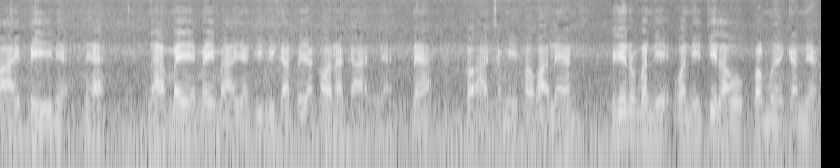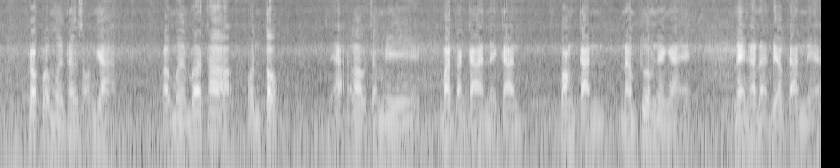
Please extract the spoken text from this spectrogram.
ปลายปีเนี่ยนะฮะ นะไม่ไม่มาอย่างที่มีการพยากรณ์อากาศเนี่ยนะก็อาจจะมีภาวะแล้งเพราะฉะนั้นวันนี้วันนี้ที่เราประเมินกันเนี่ยก็ประเมินทั้งสองอย่าง ประเมินว่าถ้าฝนตกนะเราจะมีมาตรการในการป้องกันน้ำท่วมยังไง ในขณะเดียวกันเนี่ย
